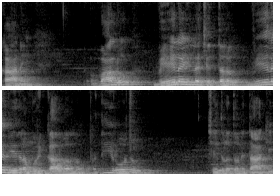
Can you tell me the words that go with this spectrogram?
కానీ వాళ్ళు వేల ఇళ్ళ చెత్తలు వేల వీధుల మురికి కాలువలను ప్రతిరోజు చేతులతోని తాకి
